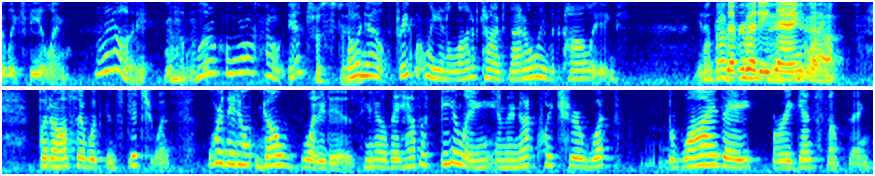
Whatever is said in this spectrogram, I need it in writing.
really feeling. Really? In the political world? How interesting. Oh no! Frequently, and a lot of times, not only with colleagues, you know, Well, because one everybody's angry, yeah. But also with constituents, or they don't know what it is. You know, they have a feeling, and they're not quite sure what the why they are against something,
